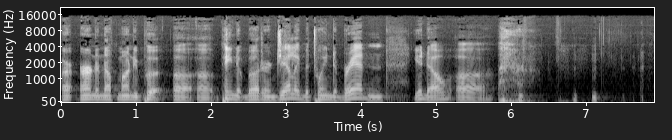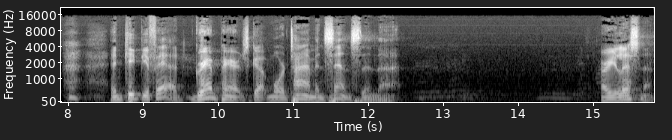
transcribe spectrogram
uh, earn enough money to put uh, uh peanut butter and jelly between the bread and, you know, uh, and keep you fed. Grandparents got more time and sense than that. Are you listening?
